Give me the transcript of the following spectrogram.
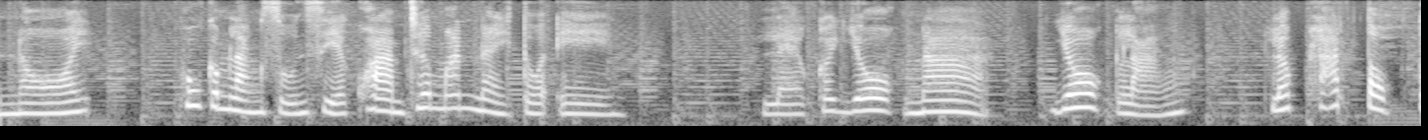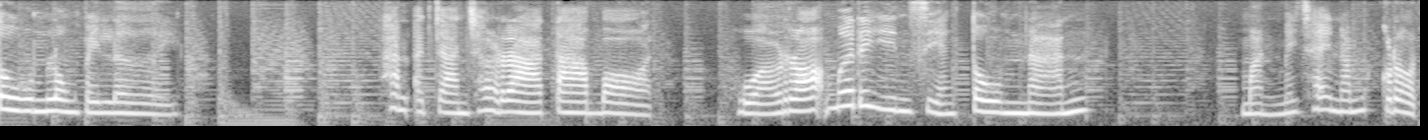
นน้อย ผู้กำลังสูญเสียความเชื่อมั่นในตัวเอง แล้วก็โยกหน้า โยกหลัง แล้วพลัดตกตูมลงไปเลย ท่านอาจารย์ชราตาบอด หัวเราะเมื่อได้ยินเสียงตูมนั้น มันไม่ใช่น้ำกรด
